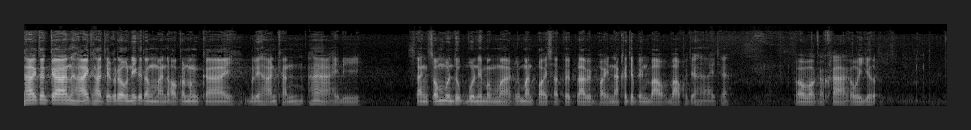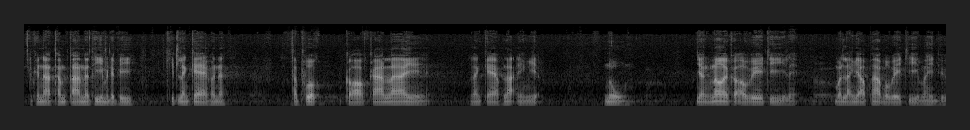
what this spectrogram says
หากต้องการหายขาดจากโรคนี้ก็ต้องหมั่นออกกำลังกาย บริหารขันธ์ห้าให้ดี สั่งสมบุญทุกบุญให้มากๆ แล้วหมันปล่อยสัตว์ปล่อยปลาบ่อยๆหนักก็จะเป็นเบาเบาก็จะหายจ้ะเพราะว่าก็ฆ่าเขาไว้เยอะ ขนาดทำตามหน้าที่ไม่ได้ไปคิดรังแกเขานะ ถ้าพวกก่อการไล่ายรังแกพระอย่างเงี้ยนู่น อย่างน้อยก็เอาเวจีแหละวันหลังอย่าเอาภาพเอาเวจีมาให้ดู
